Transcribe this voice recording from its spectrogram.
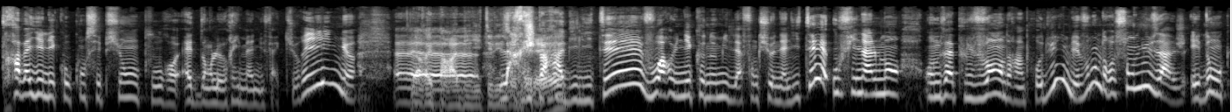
travailler l'éco-conception pour être dans le remanufacturing, euh, la réparabilité des la réparabilité, voire une économie de la fonctionnalité, où finalement, on ne va plus vendre un produit, mais vendre son usage. Et donc,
